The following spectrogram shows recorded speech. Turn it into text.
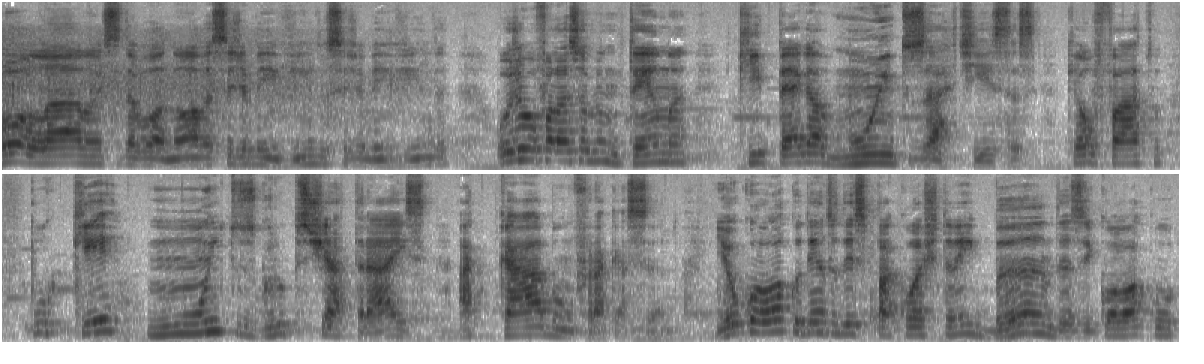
Olá, amantes da Boa Nova, seja bem-vindo, seja bem-vinda. Hoje eu vou falar sobre um tema que pega muitos artistas, que é o fato por que muitos grupos teatrais acabam fracassando. E eu coloco dentro desse pacote também bandas e coloco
